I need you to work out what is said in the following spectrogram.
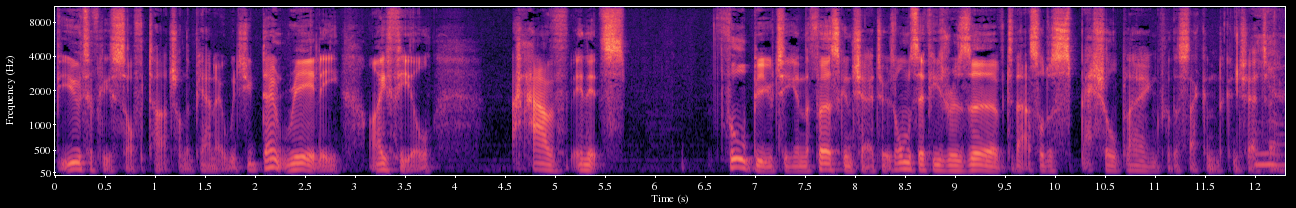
beautifully soft touch on the piano, which you don't really, I feel, have in its full beauty in the first concerto. It's almost as if he's reserved that sort of special playing for the second concerto. Yeah.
